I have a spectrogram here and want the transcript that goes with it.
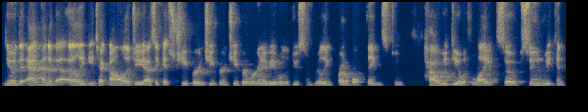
you know the advent of LED technology, as it gets cheaper and cheaper and cheaper, we're going to be able to do some really incredible things to how we deal with light. So soon we can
